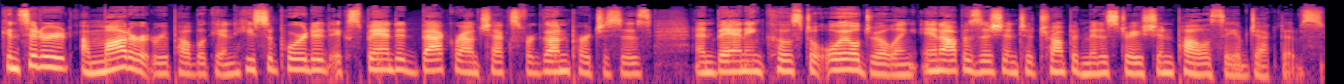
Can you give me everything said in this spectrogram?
Considered a moderate Republican, he supported expanded background checks for gun purchases and banning coastal oil drilling in opposition to Trump administration policy objectives.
